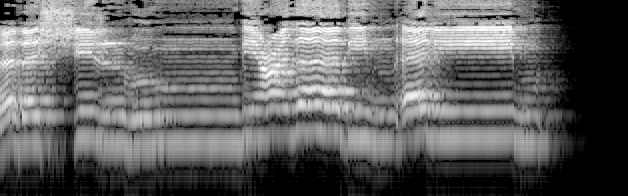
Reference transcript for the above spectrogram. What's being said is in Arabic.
فبشرهم بعذاب أليم.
